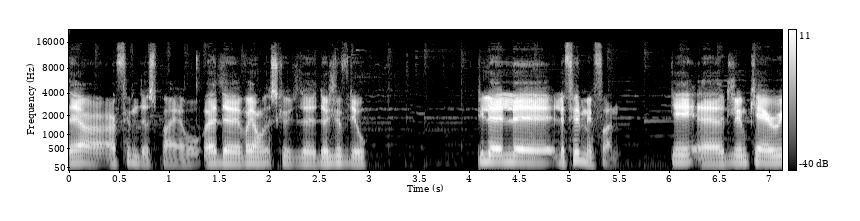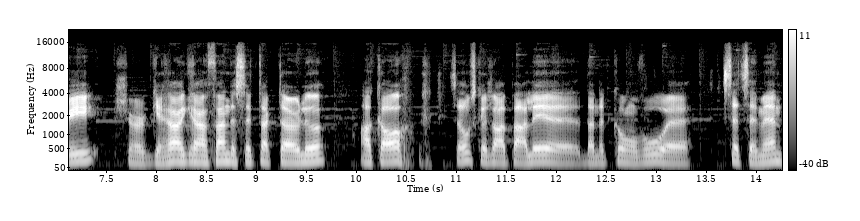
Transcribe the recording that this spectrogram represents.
un film de super-héros. euh, de, voyons, excuse, de, de jeux vidéo. Puis le, le, le film est fun. Ok, euh, Jim Carrey, je suis un grand, grand fan de cet acteur-là. Encore, c'est drôle parce que j'en parlais euh, dans notre convo euh, cette semaine.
